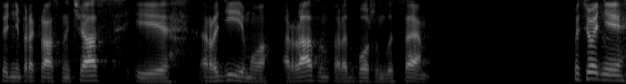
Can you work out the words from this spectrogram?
Сьогодні прекрасний час і радіємо разом перед Божим лицем. Ми сьогодні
